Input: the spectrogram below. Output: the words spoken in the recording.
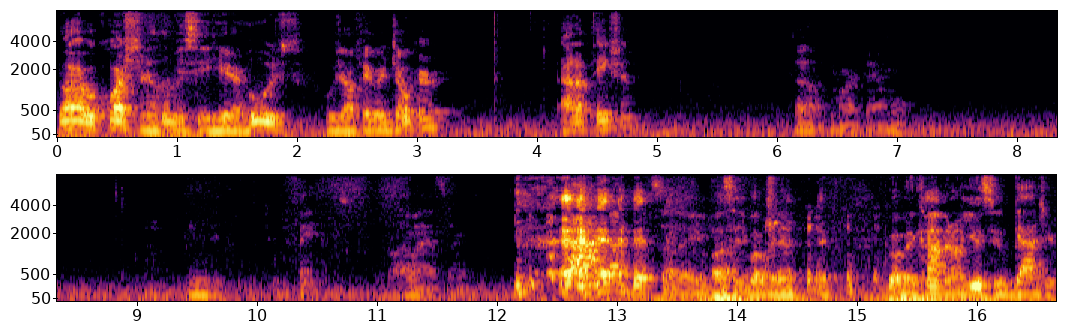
No, I have a question. Let me see here. Who's who's your favorite Joker adaptation? Oh, Mark Hamill. Leave it to the fans. Well, I'm answering. so there you go. Oh, so you want me to you want me to comment on YouTube? Got you.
